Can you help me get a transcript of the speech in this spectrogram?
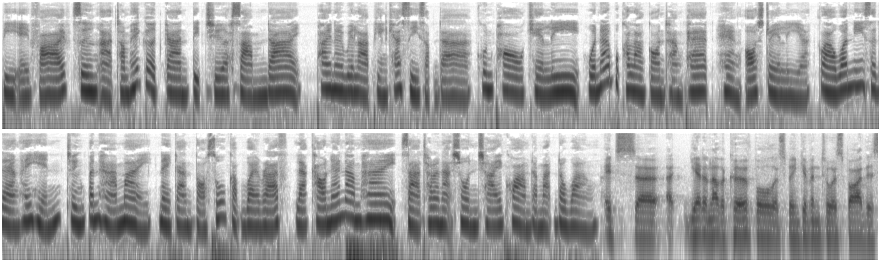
BA5 ซึ่งอาจทำให้เกิดการติดเชื้อซ้ำได้ ภายในเวลาเพียงแค่ 4 สัปดาห์ คุณพอล เคลลี่ หัวหน้าบุคลากรทางแพทย์ แห่งออสเตรเลีย กล่าวว่านี่แสดงให้เห็นถึงปัญหาใหม่ในการต่อสู้กับไวรัส และเขาแนะนำให้สาธารณชนใช้ความระมัดระวัง It's uh, yet another curveball that's been given to us by this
